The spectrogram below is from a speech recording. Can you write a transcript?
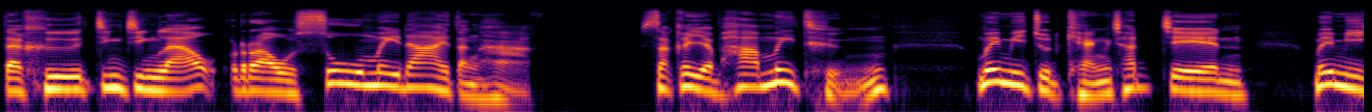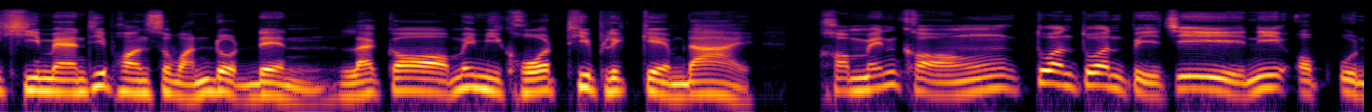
แต่คือจริง ๆ แล้วเราสู้ไม่ได้ต่างหาก ศักยภาพไม่ถึง ไม่มีจุดแข็งชัดเจน ไม่มีคีย์แมนที่พรสวรรค์โดดเด่น และก็ไม่มีโค้ชที่พลิกเกมได้ คอมเมนต์ของต้วนต้วนปีจี้นี่อบอุ่น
